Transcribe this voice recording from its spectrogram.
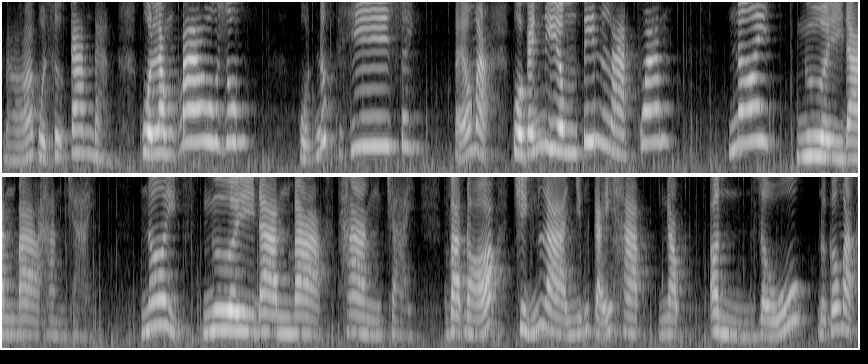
Đó, của sự can đảm, của lòng bao dung, của đức hy sinh phải không ạ? À? Của cái niềm tin lạc quan nơi người đàn bà hàng trài. Nơi người đàn bà hàng trài. Và đó chính là những cái hạt ngọc ẩn giấu được không ạ? À?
